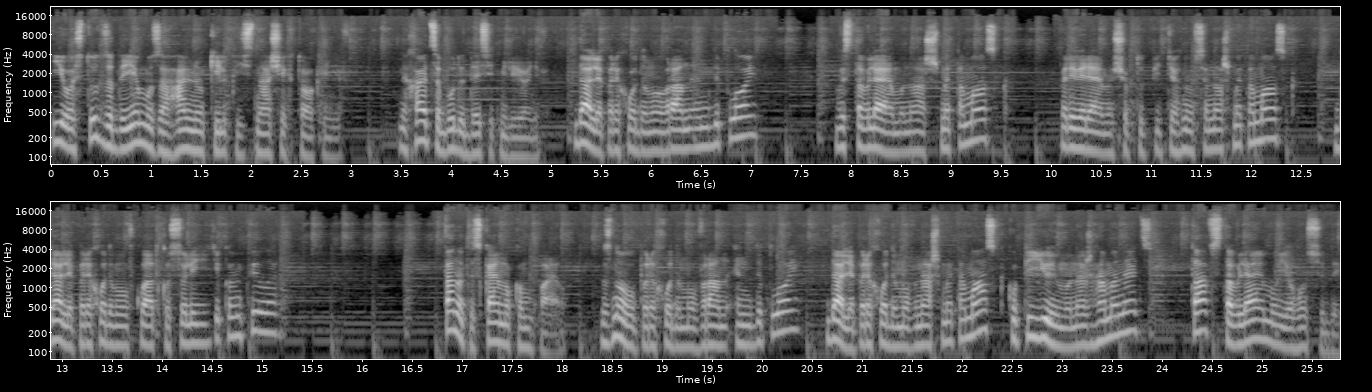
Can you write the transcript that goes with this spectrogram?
І ось тут задаємо загальну кількість наших токенів. Нехай це буде 10 мільйонів. Далі переходимо в Run and Deploy. Виставляємо наш Metamask. Перевіряємо, щоб тут підтягнувся наш Metamask. Далі переходимо у вкладку Solidity Compiler та натискаємо Compile. Знову переходимо в Run and Deploy. Далі переходимо в наш Metamask, копіюємо наш гаманець та вставляємо його сюди.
